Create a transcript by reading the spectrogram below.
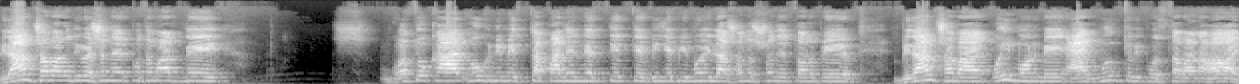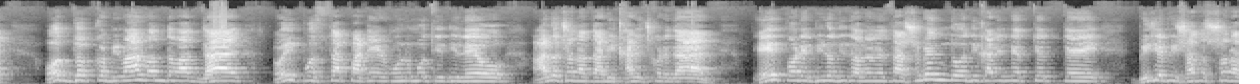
বিধানসভার অধিবেশনের প্রথমার্ধে গতকাল অগ্নিমিত্তা পালের নেতৃত্বে বিজেপি মহিলা সদস্যদের তরফে বিধানসভায় ওই মর্মে এক মুলতবি প্রস্তাব আনা হয়। অধ্যক্ষ বিমান বন্দ্যোপাধ্যায় ওই প্রস্তাব পাঠের অনুমতি দিলেও আলোচনার দাবি খারিজ করে দেন। এরপরে বিরোধী দলনেতা শুভেন্দু অধিকারীর নেতৃত্বে বিজেপি সদস্যরা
